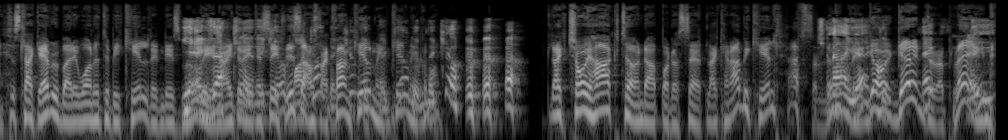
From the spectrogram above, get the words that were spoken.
it's like everybody wanted to be killed in this movie. Yeah, exactly. This sounds God, like fun. Kill me, kill me, him, kill me. like Tsui Hark turned up on the set. Like, can I be killed? Absolutely. No, yeah. Go get into a plane.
